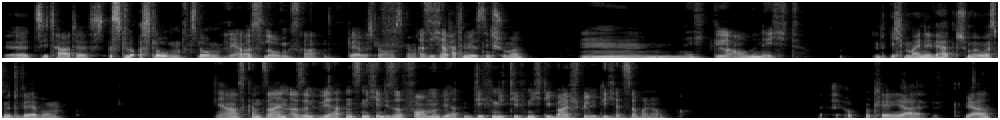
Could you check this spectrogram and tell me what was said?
Äh, Zitate. Slo Slogan. Slogan. Werbeslogans raten. Werbeslogans, genau. Also ich hab, Hatten wir das nicht schon mal? Mm, ich glaube nicht. Ich meine, wir hatten schon mal irgendwas mit Werbung. Ja, es kann sein. Also wir hatten es nicht in dieser Form und wir hatten definitiv nicht die Beispiele, die ich jetzt dabei habe. Äh, okay, ja, ja.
